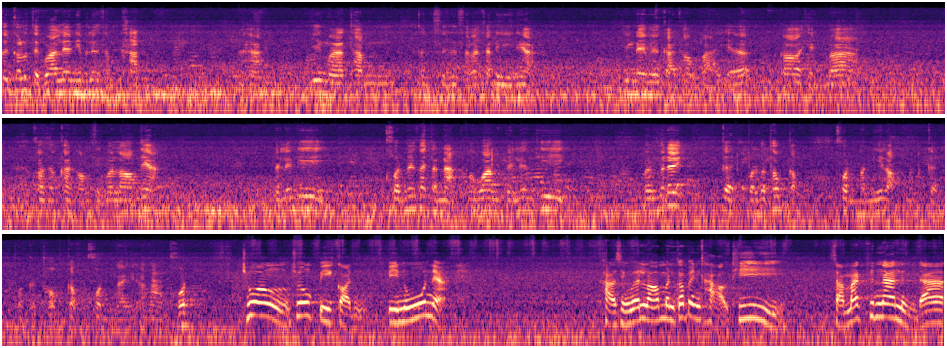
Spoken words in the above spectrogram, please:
ขึ้นก็รู้สึกว่าเรื่องนี้เป็นเรื่องสำคัญนะฮะยิ่งมาทำหนังสือสารคดีเนี่ยยิ่งได้มีโอกาสเข้าป่าเยอะก็เห็นว่าเอ่อความสำคัญของสิ่งแวดล้อมเนี่ยเป็นเรื่องที่คนไม่ค่อยตระหนักเพราะว่ามันเป็นเรื่องที่มันไม่ได้ เกิดผลกระทบกับคนวันนี้หรอกมันเกิดผลกระทบกับคนในอนาคต ช่วงช่วงปีก่อนปีนู้นเนี่ย ข่าวสิ่งแวดล้อมมันก็เป็นข่าวที่สามารถขึ้นหน้าหนึ่งได้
